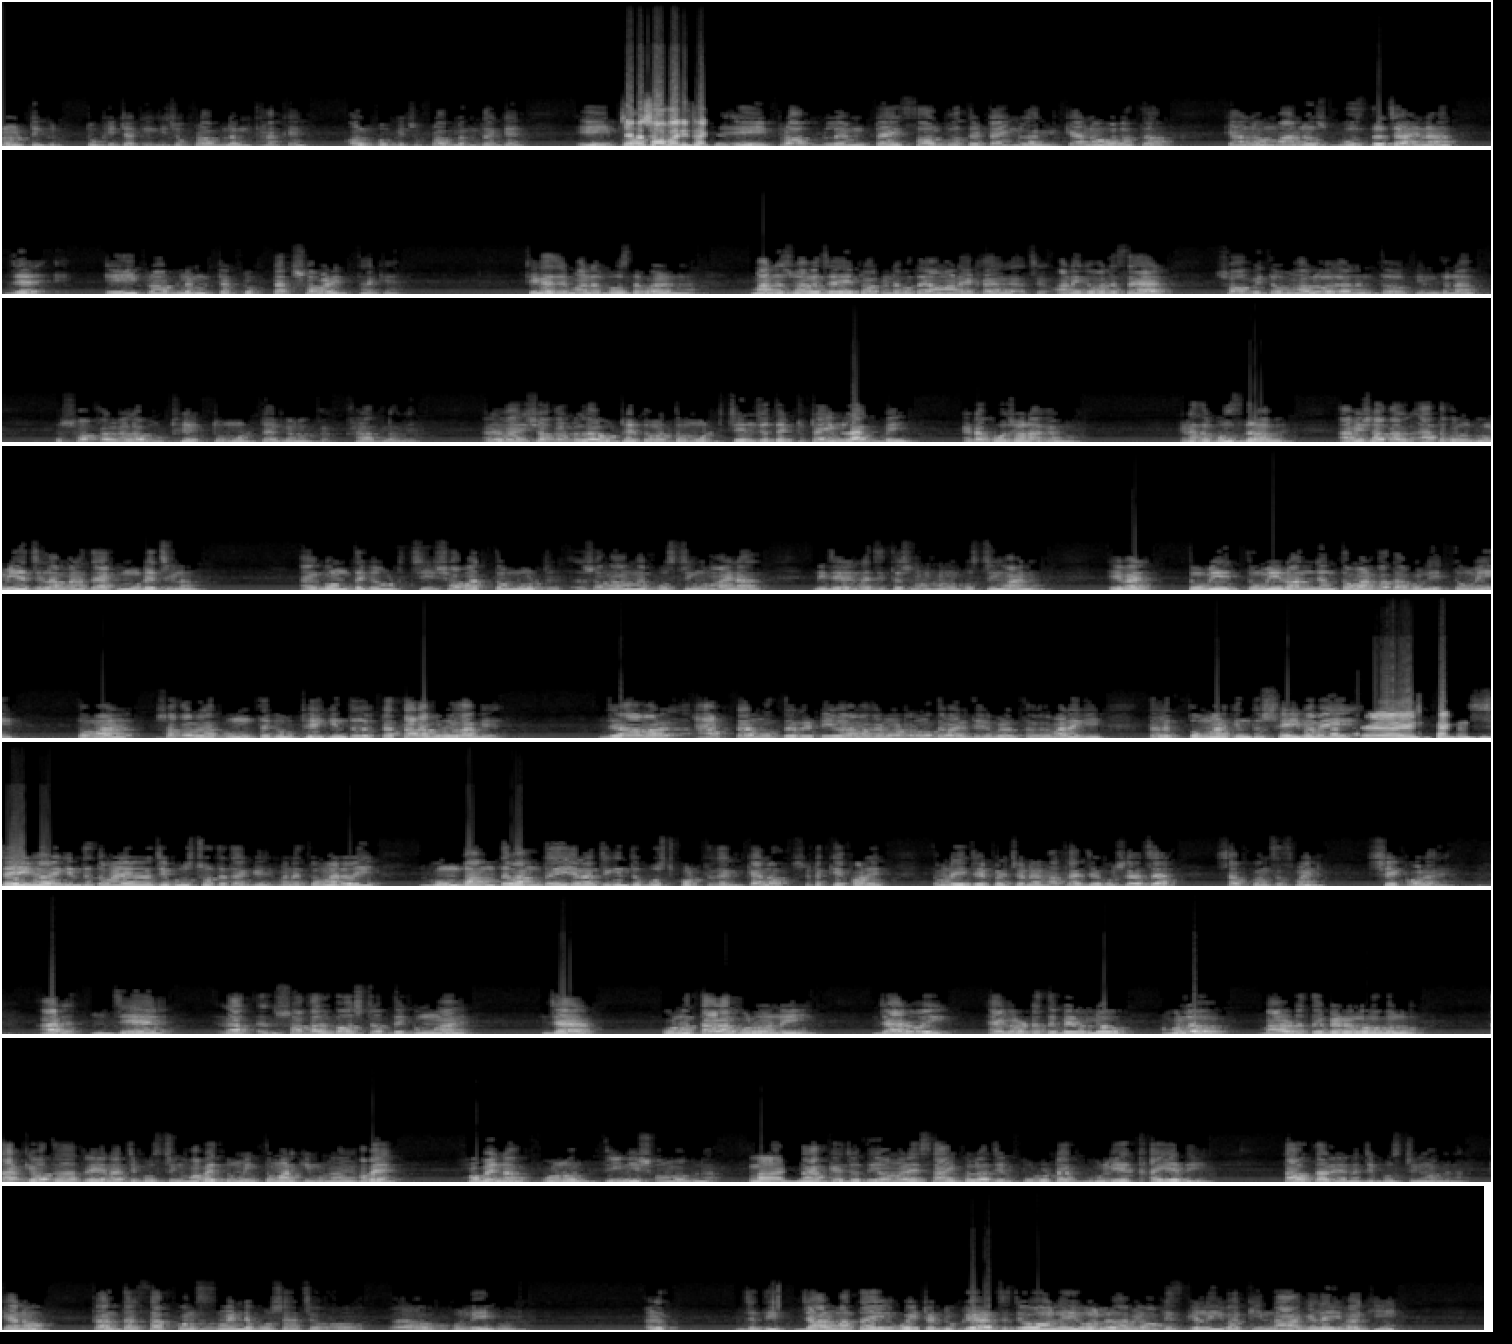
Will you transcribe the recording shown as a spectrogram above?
টুকিটাকি কিছু প্রবলেম থাকে অল্প কিছু প্রবলেম থাকে। এই prob- সবারই থাকে। এই প্রবলেমটাই সলভ হতে টাইম লাগে। কেন বলতো? কেন মানুষ বুঝতে চায় না যে এই প্রবলেমটা টুকটাক সবারই থাকে। ঠিক আছে? মানুষ বুঝতে পারে না। মানুষ ভাবে যে এই প্রবলেমটা বোধহয় আমার একা আছে। অনেকে বলে, স্যার, সবই তো ভালো, জানেন তো। কিন্তু না, সকালবেলা উঠে একটু মুডটা কেন খারাপ লাগে? আরে ভাই, সকালবেলা উঠে তোমার তো মুড চেঞ্জ হতে একটু টাইম লাগবেই। এটা বোঝো না কেন? এটা তো বুঝতে হবে। আমি সকাল, এতক্ষণ ঘুমিয়েছিলাম মানে তো এক মুডে ছিলাম। আমি ঘুম থেকে উঠছি সবার তো মুড সঙ্গে সঙ্গে বুস্টিং হয় না নিজের এনার্জিতে সঙ্গে সঙ্গে বুস্টিং হয় না। এবার তুমি তুমি রঞ্জন তোমার কথা বলি তুমি তোমার সকালবেলা ঘুম থেকে উঠেই কিন্তু একটা তাড়াহুড়ো লাগে যে আমার আটটার মধ্যে রেডি হয়ে আমাকে নটার মধ্যে বাড়ি থেকে বেরোতে হবে মানে কি? তাহলে তোমার কিন্তু সেইভাবেই সেইভাবে কিন্তু তোমার এনার্জি বুস্ট হতে থাকে মানে তোমার ওই ঘুম ভাঙতে ভাঙতেই এনার্জি কিন্তু বুস্ট করতে থাকে। কেন? সেটা কে করে? তোমার এই যে পেছনে মাথায় যে বসে আছে সাবকনসিয়াস মাইন্ড সে করায়। আর যে সকাল দশটা অবধি ঘুমায় যার কোনো তাড়াহুড়ো নেই যার ওই এগারোটাতে বেরোলেও হলো বারোটাতে বেরোলেও হলো তার কি অত তাড়াতাড়ি এনার্জি বুস্টিং হবে? তুমি তোমার কি মনে হয়? হবে? হবে না কোনো দিনই সম্ভব না। তাকে যদি আমার এই সাইকোলজির পুরোটা গুলিয়ে খাইয়ে দিই তাও তার এনার্জি বুস্টিং হবে না। কেন? কারণ তার সাবকনসিয়াস মাইন্ডে বসে আছে ও ও, হলেই হল আরে যদি যার মাথায় ওইটা ঢুকে আছে যে ও হলেই হলো আমি অফিস গেলেই বা কি না গেলেই বা কি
